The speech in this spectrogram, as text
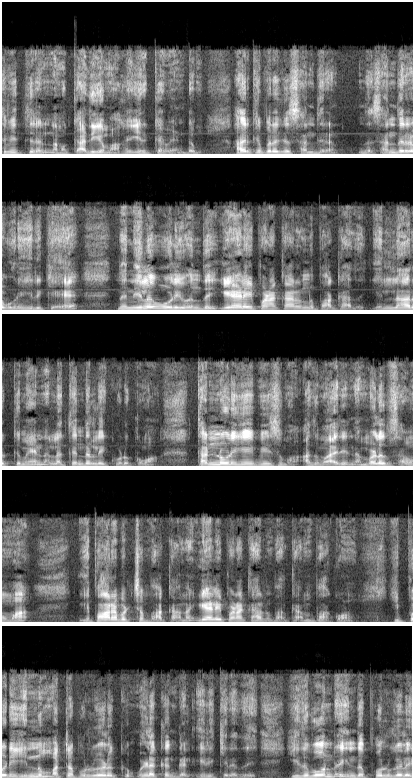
செவித்திறன் நமக்கு அதிகமாக இருக்க வேண்டும். அதற்கு பிறகு சந்திரன். இந்த சந்திர ஒளி இருக்கே இந்த நிலவு ஒளி வந்து ஏழை பணக்காரன்னு பார்க்காது. எல்லாருக்குமே நல்ல தென்றலை கொடுக்குமா. தன்னொழியை வீசுமா. அது மாதிரி நம்மளும் சமமாக பாரபட்சம் பார்க்காம ஏழை பணக்காரன் பார்க்காம பார்க்கணும். இப்படி இன்னும் மற்ற பொருள்களுக்கு விளக்கங்கள் இருக்கிறது. இதுபோன்ற இந்த பொருள்களை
